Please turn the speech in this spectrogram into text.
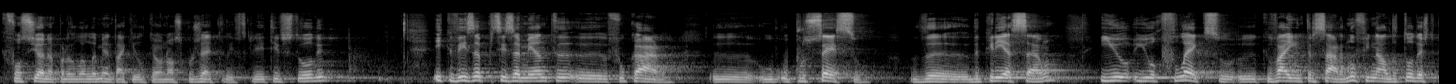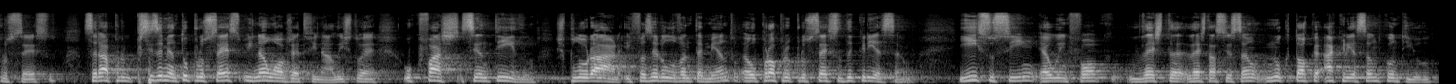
que funciona paralelamente àquilo que é o nosso projeto Lift Creative Studio e que visa precisamente focar o, o, processo de, de criação e o, e o, reflexo eh, que vai interessar no final de todo este processo será precisamente o processo e não o objeto final. Isto é, o que faz sentido explorar e fazer o levantamento é o próprio processo de criação. E isso sim é o enfoque desta, desta associação no que toca à criação de conteúdo.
